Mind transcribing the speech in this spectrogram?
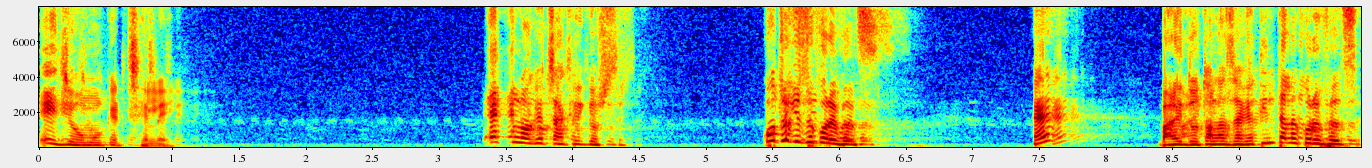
এই যে অমুকের ছেলে। এক লগে চাকরি করছে। কত কিছু করে ফেলছে। হ্যাঁ? বাড়ি দোতলা জায়গায় তিনতলা করে ফেলছে।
